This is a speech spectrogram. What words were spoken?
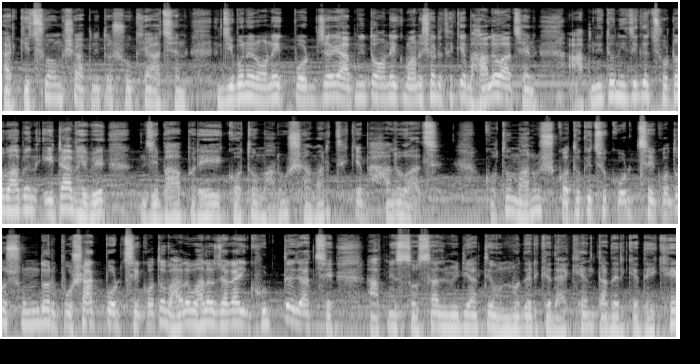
আর কিছু অংশে আপনি তো সুখে আছেন। জীবনের অনেক পর্যায়ে আপনি তো অনেক মানুষের থেকে ভালো আছেন। আপনি তো নিজেকে ছোট ভাবেন, এটা ভেবে যে, বাপ রে, কত মানুষ আমার থেকে ভালো আছে। কত মানুষ কত কিছু করছে, কত সুন্দর পোশাক পরছে, কত ভালো ভালো জায়গায় ঘুরতে যাচ্ছে। আপনি সোশ্যাল মিডিয়াতে অন্যদেরকে দেখেন, তাদেরকে দেখে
